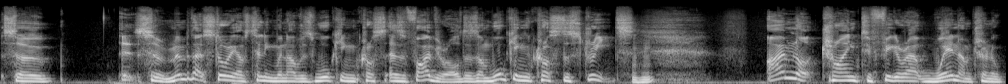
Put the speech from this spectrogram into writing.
So, uh, so remember that story I was telling when I was walking across as a five-year-old. As I'm walking across the streets, I'm not trying to figure out when I'm trying to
